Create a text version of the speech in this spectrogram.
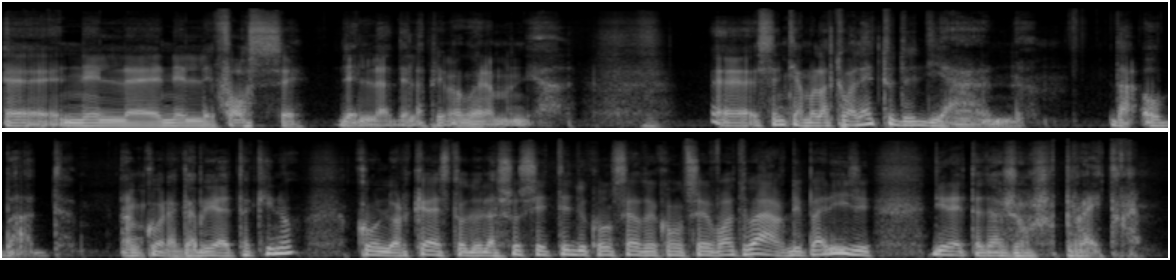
eh, nel, nelle fosse della, della prima guerra mondiale. Eh, sentiamo la toilette de Diane da Obad. Ancora Gabriele Tacchino con l'orchestra della Société de Concert de Conservatoire di Parigi diretta da Georges Prêtre.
